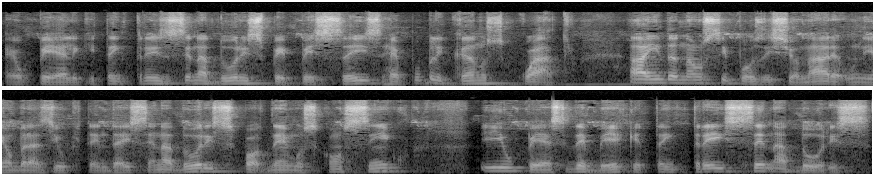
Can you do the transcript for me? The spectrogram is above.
é o PL, que tem 13 senadores, PP 6, republicanos 4. Ainda não se posicionaram a União Brasil, que tem 10 senadores, Podemos com 5 e o PSDB, que tem 3 senadores.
